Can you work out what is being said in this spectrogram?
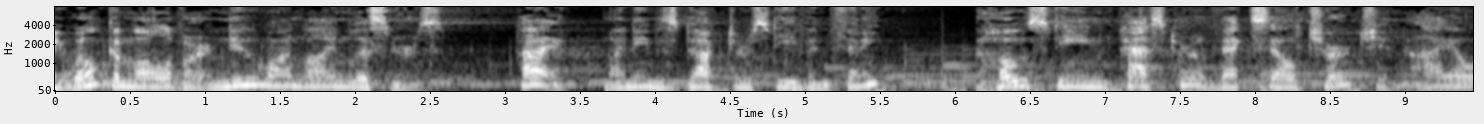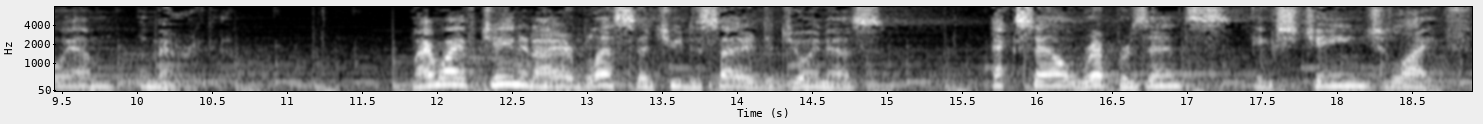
We welcome all of our new online listeners. Hi, my name is Dr. Stephen Phinney, the hosting pastor of XL Church in IOM America. My wife Jane and I are blessed that you decided to join us. XL represents Exchange Life.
